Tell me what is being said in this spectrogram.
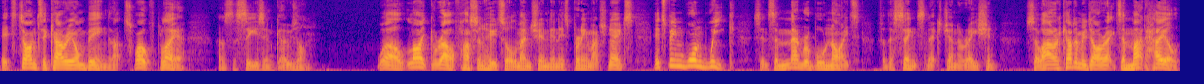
it's time to carry on being that 12th player as the season goes on. Well, like Ralph Hasenhüttl mentioned in his pretty much notes, it's been one week since a memorable night for the Saints' next generation. So our Academy Director Matt Hale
